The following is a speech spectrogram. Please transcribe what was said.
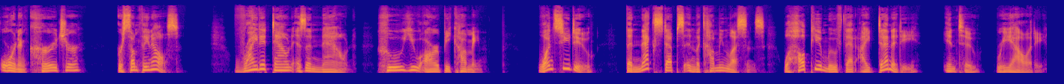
or an encourager or something else. Write it down as a noun, who you are becoming. Once you do, the next steps in the coming lessons will help you move that identity into reality.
